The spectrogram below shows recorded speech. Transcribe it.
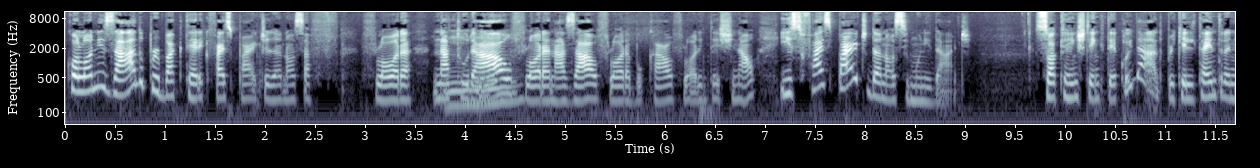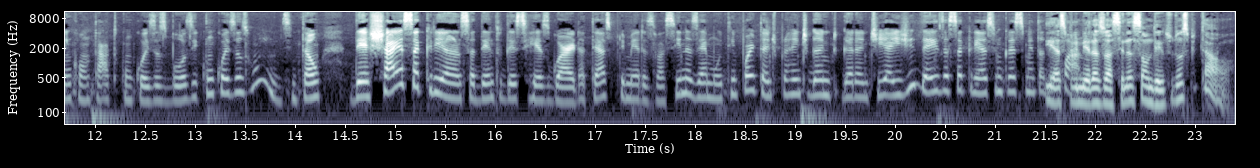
colonizado por bactéria que faz parte da nossa flora natural, uhum. flora nasal, flora bucal, flora intestinal. E isso faz parte da nossa imunidade. Só que a gente tem que ter cuidado, porque ele está entrando em contato com coisas boas e com coisas ruins. Então, deixar essa criança dentro desse resguardo até as primeiras vacinas é muito importante para a gente garantir a rigidez dessa criança e um crescimento adequado. E as primeiras vacinas são dentro do hospital.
